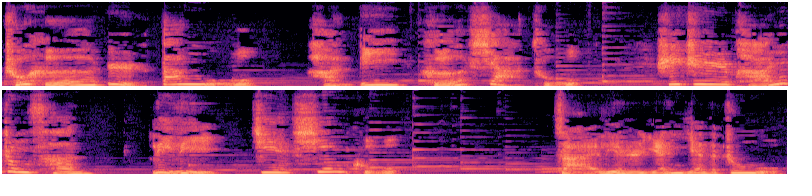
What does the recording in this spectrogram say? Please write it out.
锄禾日当午，汗滴禾下土。谁知盘中餐，粒粒皆辛苦。在烈日炎炎的中午。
